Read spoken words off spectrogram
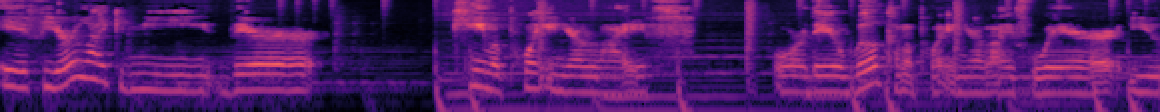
If you're like me, there came a point in your life, or there will come a point in your life where you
